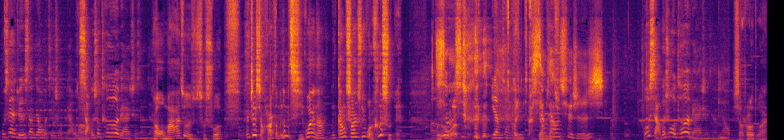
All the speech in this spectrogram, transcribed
我现在觉得香蕉我接受不了，我啊小的时候特别爱吃香蕉。然后我妈就就说：“哎，这小孩怎么那么奇怪呢？你刚吃完水果喝水。”我就说我 咽不下我去。香。蕉确实是，我小的时候特别爱吃香蕉，小时候有多爱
